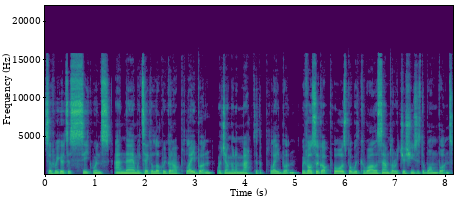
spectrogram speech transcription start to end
So if we go to sequence and then we take a look, we've got our play button, which I'm going to map to the play button. We've also got pause, but with Koala Sampler, it just uses the one button to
